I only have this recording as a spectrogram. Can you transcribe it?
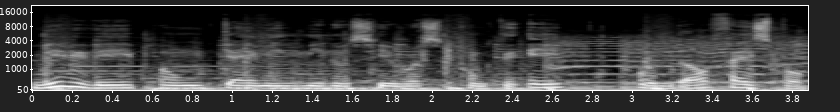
www.gaming-heroes.de und auf Facebook.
